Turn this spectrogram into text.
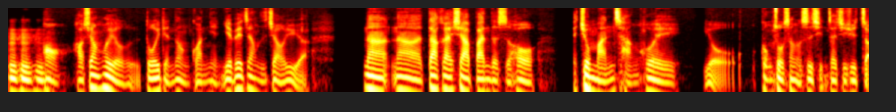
嗯哼哼，哦，好像会有多一点这种观念，也被这样子教育啊。那那大概下班的时候，就蛮常会有工作上的事情再继续找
